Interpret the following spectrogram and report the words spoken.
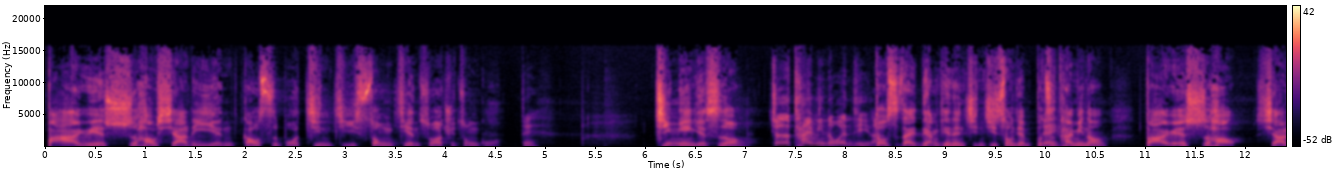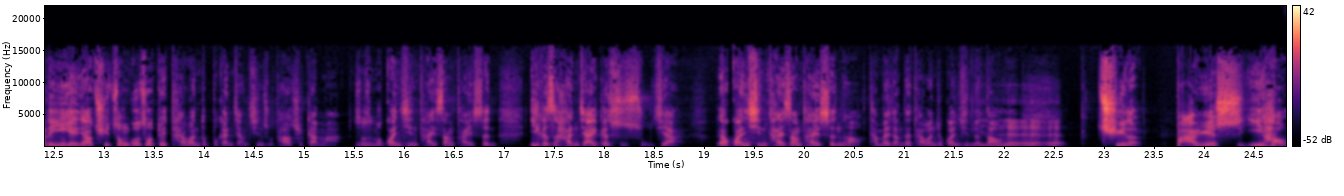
八月十号夏立言、高斯博紧急送件说要去中国，对，今年也是哦，就是 timing 的问题了，都是在两天前紧急送件，不止 timing 哦，八月十号。夏令营要去中国的时候，对台湾都不敢讲清楚，他要去干嘛？说什么关心台商台生，一个是寒假，一个是暑假，要关心台商台生哈。坦白讲，在台湾就关心得到了。去了八月十一号，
